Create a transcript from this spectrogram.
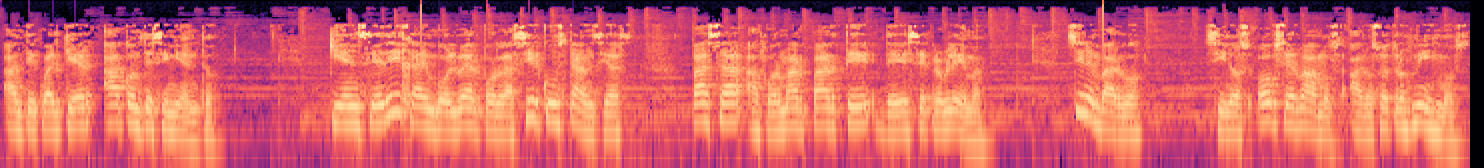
ante cualquier acontecimiento. Quien se deja envolver por las circunstancias pasa a formar parte de ese problema. Sin embargo, si nos observamos a nosotros mismos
